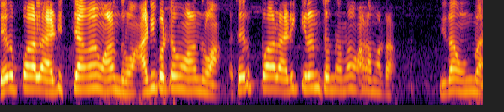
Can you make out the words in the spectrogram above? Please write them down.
செருப்பால் அடித்தவன் வாழ்ந்துருவான். அடிபட்டவன் வாழ்ந்துருவான். செருப்பால் அடிக்கிறேன்னு சொன்னவன் வாழ மாட்டான். இதுதான் உண்மை.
